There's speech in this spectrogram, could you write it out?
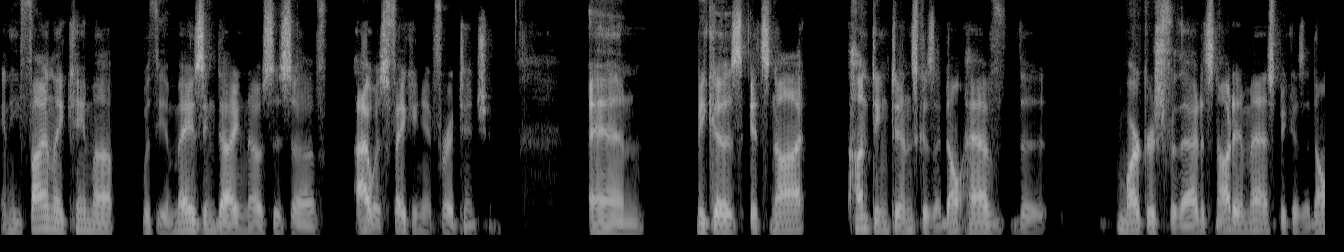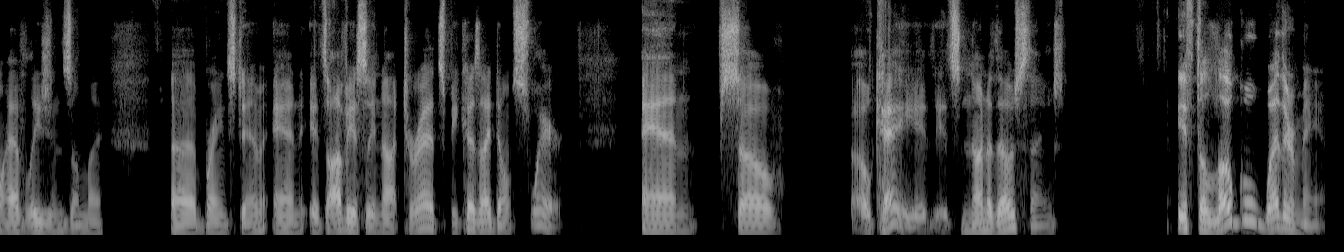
And he finally came up with the amazing diagnosis of I was faking it for attention. And because it's not Huntington's, because I don't have the markers for that, it's not MS because I don't have lesions on my uh, brainstem, and it's obviously not Tourette's because I don't swear. And so, okay, it, it's none of those things. If the local weatherman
